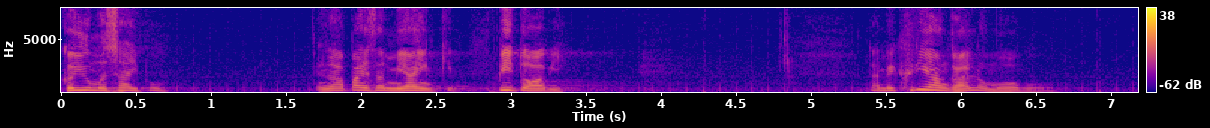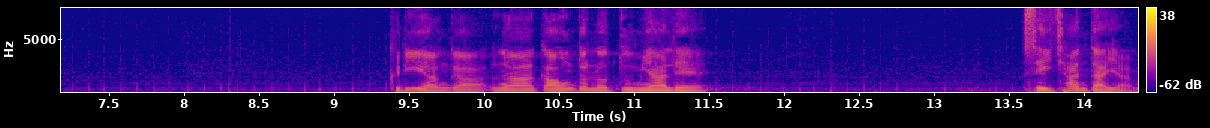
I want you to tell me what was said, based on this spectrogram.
ခယူမဆိုင်ဘူးငါပိုက်ဆံများရင်ပြီးတော့ပြီဒါပေမဲ့ခရိယန်ကလည်းမဟုတ်ဘူး ခရိယန်ကငါကောင်းတယ်လို့သူများလည်းစိတ်ချမ်းသာရမ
